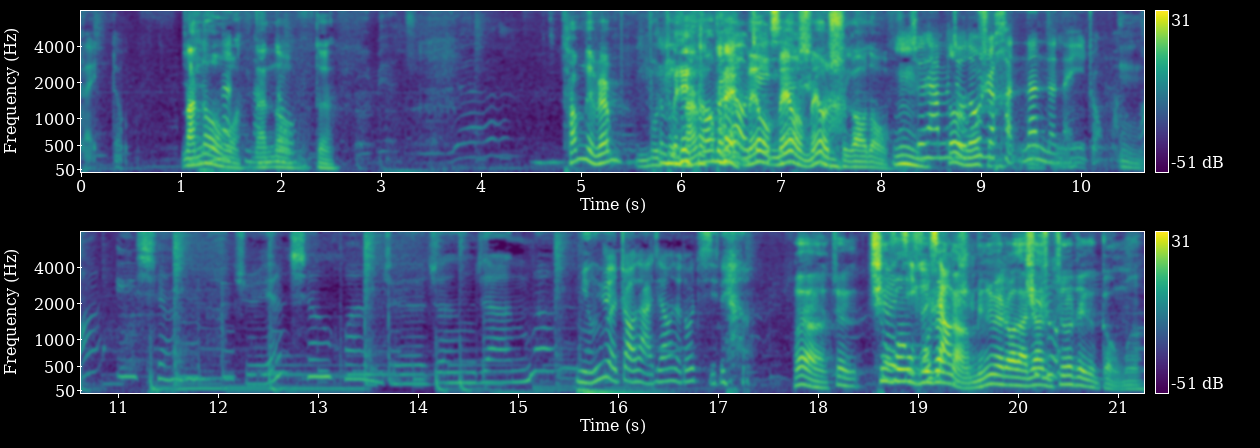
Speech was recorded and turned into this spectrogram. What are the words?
北豆腐。南豆腐，南豆腐，对。他们那边不就没南方没有没有没有没有石膏豆腐，嗯，所以他们就都是很嫩的那一种嘛。嗯。明月照大江，这都几点了？对啊，这清风拂山岗，明月照大江，你知道这个梗吗？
